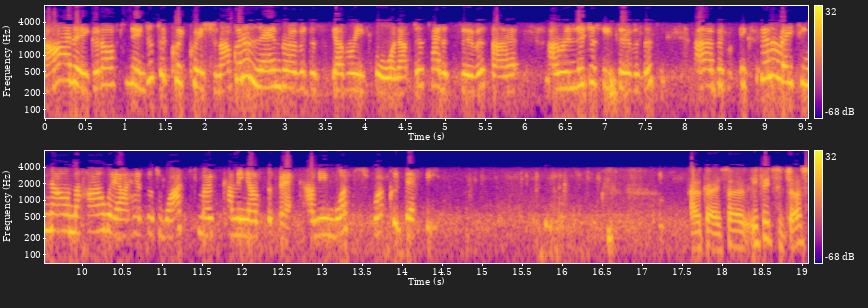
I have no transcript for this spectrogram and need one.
Hi there. Good afternoon. Just a quick question. I've got a Land Rover Discovery 4 and I've just had it serviced. I, I religiously service it. Uh, but accelerating now on the highway, I have this white smoke coming out the back. I mean, what, what could that be? Okay, so if it's just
